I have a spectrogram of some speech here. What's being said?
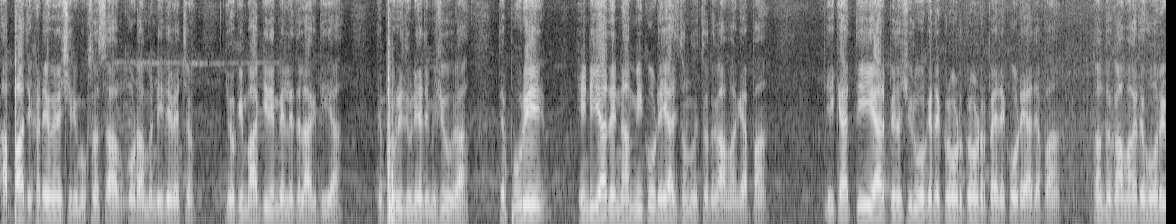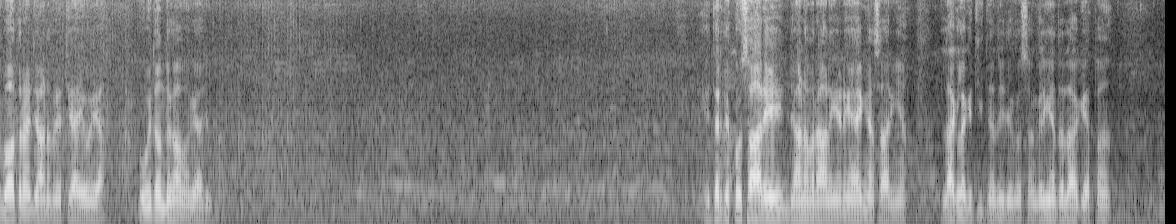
ਆਪਾਂ ਅੱਜ ਖੜੇ ਹੋਏ ਹਾਂ ਸ਼੍ਰੀ ਮੁਕਤਸਰ ਸਾਹਿਬ ਘੋੜਾ ਮੰਡੀ ਦੇ ਵਿੱਚ, ਜੋ ਕਿ ਮਾਗੀ ਦੇ ਮੇਲੇ ਤੇ ਲੱਗਦੀ ਆ ਤੇ ਪੂਰੀ ਦੁਨੀਆ 'ਚ ਮਸ਼ਹੂਰ ਆ। ਤੇ ਪੂਰੀ ਇੰਡੀਆ ਦੇ ਨਾਮੀ ਘੋੜੇ ਅੱਜ ਤੁਹਾਨੂੰ ਇੱਥੋਂ ਦਿਖਾਵਾਂਗੇ ਆਪਾਂ। ਠੀਕ ਹੈ 30000 ਰੁਪਏ ਤੋਂ ਸ਼ੁਰੂ ਹੋ ਕੇ ਤੇ ਕਰੋੜ ਕਰੋੜ ਰੁਪਏ ਦੇ ਘੋੜੇ ਅੱਜ ਆਪਾਂ ਤੁਹਾਨੂੰ ਦਿਖਾਵਾਂਗੇ ਤੇ ਹੋਰ ਵੀ ਬਹੁਤ ਤਰ੍ਹਾਂ ਜਾਨਵਰ ਇੱਥੇ ਆਏ ਹੋਏ ਆ, ਉਹ ਵੀ ਤੁਹਾਨੂੰ ਦਿਖਾਵਾਂਗੇ, ਆਜੋ। ਇੱਧਰ ਦੇਖੋ ਸਾਰੇ ਜਾਨਵਰਾਂ ਵਾਲੀਆਂ ਜਿਹੜੀਆਂ ਹੈਗੀਆਂ ਸਾਰੀਆਂ, ਅਲੱਗ-ਅਲੱਗ ਚੀਜ਼ਾਂ ਤੁਸੀਂ ਦੇਖੋ ਸੰਗਲੀਆਂ ਤੋਂ ਲਾ ਕੇ ਆਪਾਂ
